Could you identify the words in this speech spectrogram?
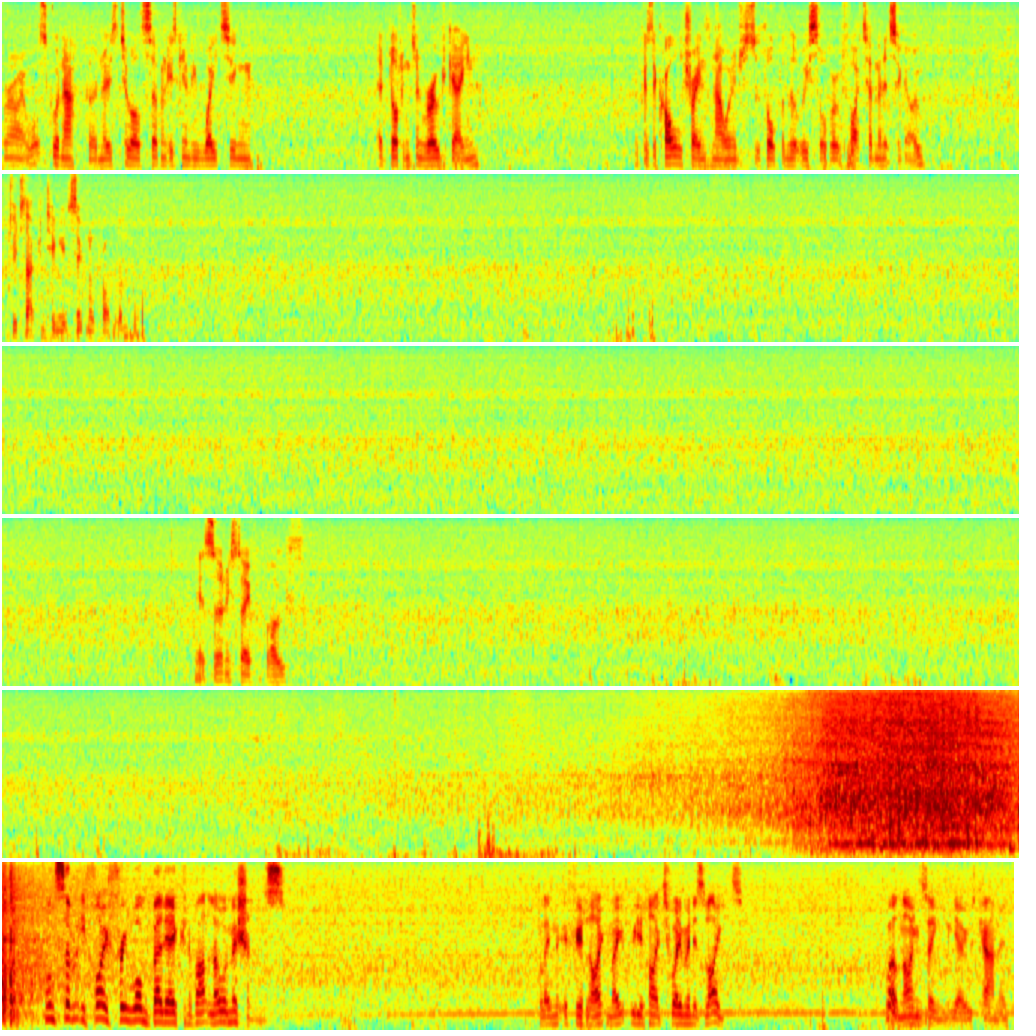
Right, what's going to happen is 2L7 is going to be waiting at Doddington Road again because the coal train's now only just at Thorpen that we saw about five ten minutes ago due to that continued signal problem. Yeah, certainly stay for both. One seventy five three one belly aching about low emissions. Claim it if you like, mate, you're like 20 minutes late. Well, 19, but yeah, who's counting?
